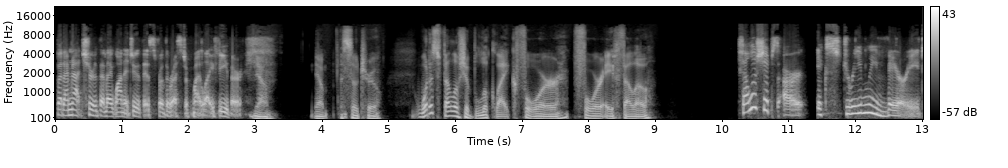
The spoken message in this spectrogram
but I'm not sure that I want to do this for the rest of my life either. Yeah. Yep. That's so true. What does fellowship look like for for a fellow? Fellowships are extremely varied.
